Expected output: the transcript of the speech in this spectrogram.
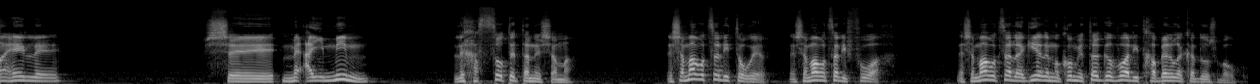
האלה שמאיימים לכסות את הנשמה. נשמה רוצה להתעורר, נשמה רוצה לפרוח, נשמה רוצה להגיע למקום יותר גבוה, להתחבר לקדוש ברוך הוא.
